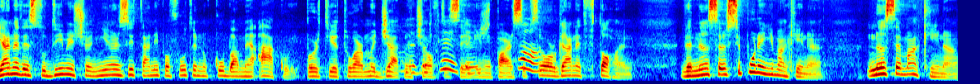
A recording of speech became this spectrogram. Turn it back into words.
Janë edhe studimi që njerëzit tani po futen në kuba me akuj, për të jetuar më gjatë në qoftë se e keni parë, sepse organet ftohen. Dhe nëse është si punë e një makine, nëse makina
